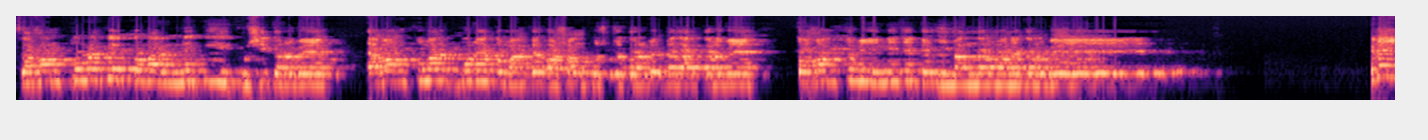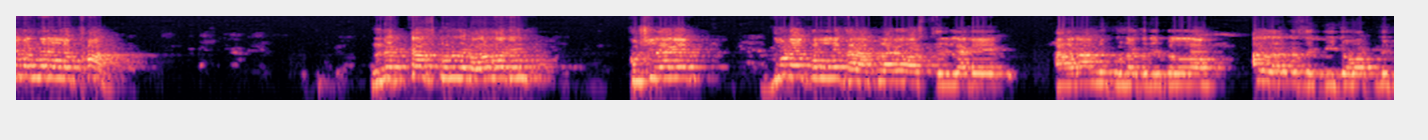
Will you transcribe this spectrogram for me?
যখন তোমাকে তোমার নেকি খুশি করবে এবং তোমার গুণে তোমাকে অসন্তুষ্ট করবে, বেদার করবে। তখন তুমি নিজেকে ইমানদার মনে করবে। এটা ইমানদারের লক্ষণ। নেক কাজ করলে ভালো লাগে, খুশি লাগে গুণা করলে খারাপ লাগে, অস্থির লাগে। আর আমি গুণা করে ফেললাম, আল্লাহর কাছে কি জবাব দেব?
